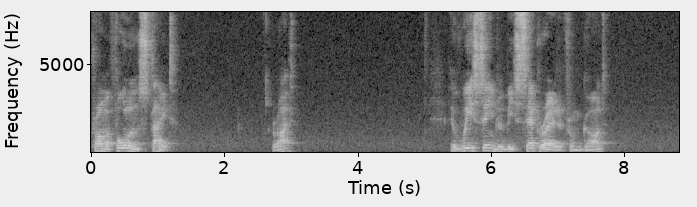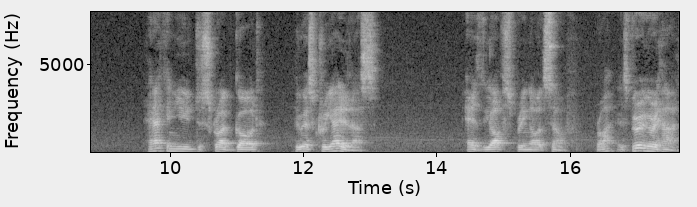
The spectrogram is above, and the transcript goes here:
from a fallen state, right? If we seem to be separated from God, how can you describe God who has created us as the offspring of itself? Right? It's very, very hard.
